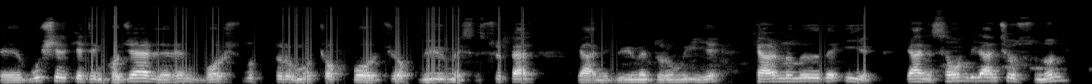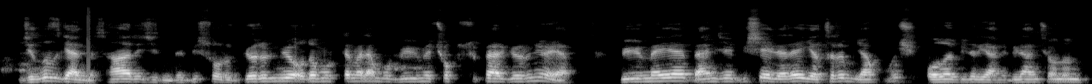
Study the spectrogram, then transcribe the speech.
E, bu şirketin Kocaerler'in borçluk durumu çok borç yok. Büyümesi süper. Yani büyüme durumu iyi. Karlılığı da iyi. Yani son bilançosunun cılız gelmesi haricinde bir sorun görülmüyor. O da muhtemelen bu büyüme çok süper görünüyor ya. Büyümeye bence bir şeylere yatırım yapmış olabilir. Yani bilançonun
